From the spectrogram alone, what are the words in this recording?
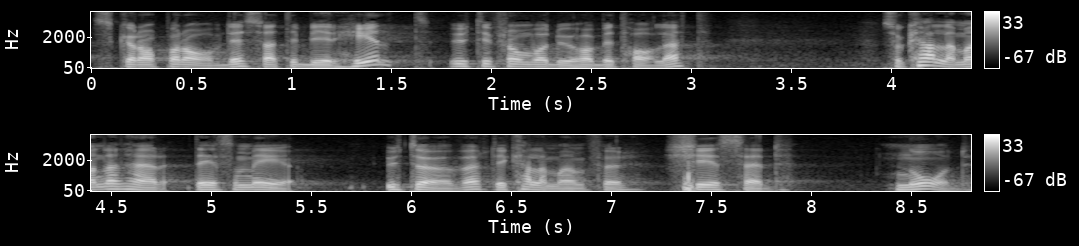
skrapar av det så att det blir helt utifrån vad du har betalat, så kallar man den här, det som är utöver, det kallar man för chesed, nåd.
